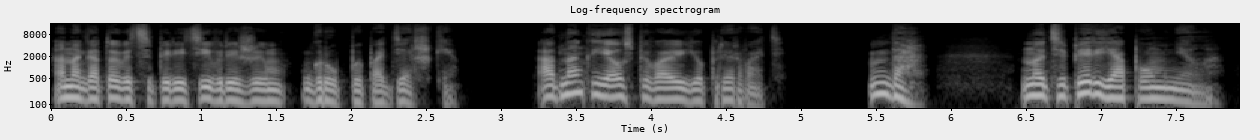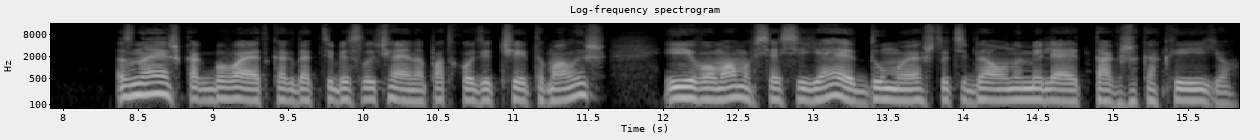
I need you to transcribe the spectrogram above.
Она готовится перейти в режим группы поддержки. Однако я успеваю ее прервать. «Да, но теперь я поумнела. Знаешь, как бывает, когда к тебе случайно подходит чей-то малыш, и его мама вся сияет, думая, что тебя он умиляет так же, как и ее,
